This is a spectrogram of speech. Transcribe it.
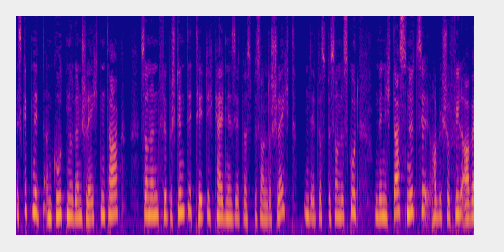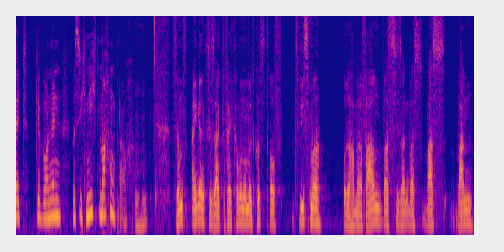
es gibt nicht einen guten oder einen schlechten Tag, sondern für bestimmte Tätigkeiten ist etwas besonders schlecht und etwas besonders gut. Und wenn ich das nütze, habe ich schon viel Arbeit gewonnen, was ich nicht machen brauche. Mhm. Sie haben es eingangs gesagt, vielleicht kommen wir noch mal kurz drauf. Jetzt wissen wir oder haben wir erfahren, was Sie sagen, was, was wann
